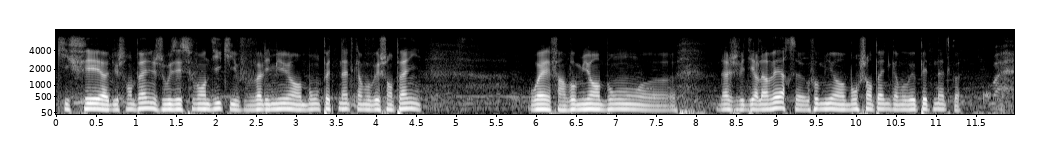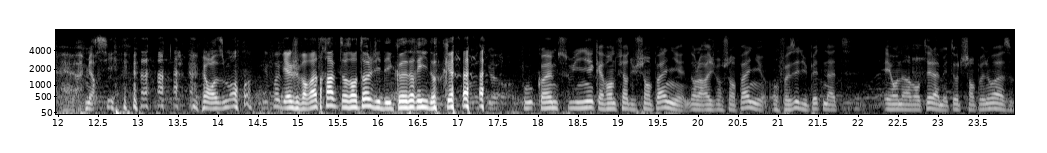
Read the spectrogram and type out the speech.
qui fait euh, du champagne, je vous ai souvent dit qu'il valait mieux un bon petnat qu'un mauvais champagne. Ouais, enfin vaut mieux un bon. euh, là je vais dire l'inverse, vaut mieux un bon champagne qu'un mauvais petnat quoi. Ouais, merci. Heureusement. Des fois bien que je me rattrape, de temps en temps je dis des conneries donc. Parce que faut quand même souligner qu'avant de faire du champagne, dans la région Champagne, on faisait du pétnat. Et on a inventé la méthode champenoise.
